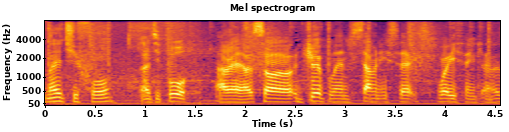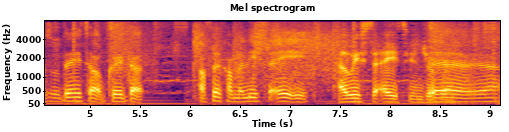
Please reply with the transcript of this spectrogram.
94. 94. All right, so dribbling, 76. What are you thinking? Yeah, so they need to upgrade that. I think I'm at least at 80. At least at 80 in dribbling. Yeah, yeah.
